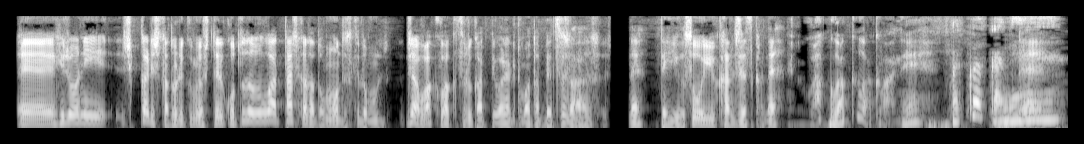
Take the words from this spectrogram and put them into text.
えー非常にしっかりした取り組みをしていることは確かだと思うんですけども、じゃあワクワクするかって言われるとまた別だねっていう、そういう感じですかね。ワクワクワクはね。ワクワクかね。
